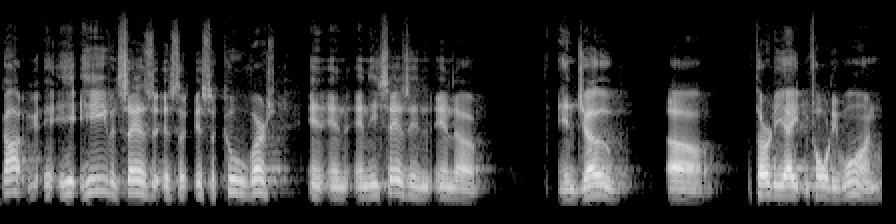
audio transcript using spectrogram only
God, he, he even says it's a, it's a cool verse, and, and, and he says in, in, uh, in Job uh, 38 and 41,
